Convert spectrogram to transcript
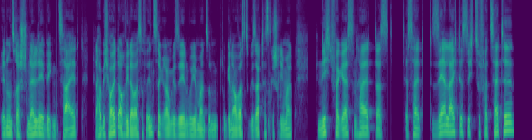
in unserer schnelllebigen Zeit, da habe ich heute auch wieder was auf Instagram gesehen, wo jemand so ein, genau was du gesagt hast geschrieben hat, nicht vergessen halt, dass es halt sehr leicht ist, sich zu verzetteln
